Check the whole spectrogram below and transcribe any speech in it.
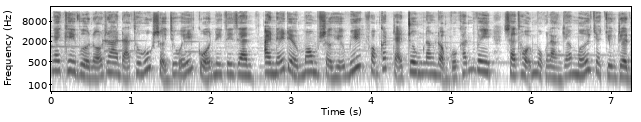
ngay khi vừa nổ ra đã thu hút sự chú ý của netizen. Ai nấy đều mong sự hiểu biết, phong cách trẻ trung năng động của Khánh Vy sẽ thổi một làn gió mới cho chương trình.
